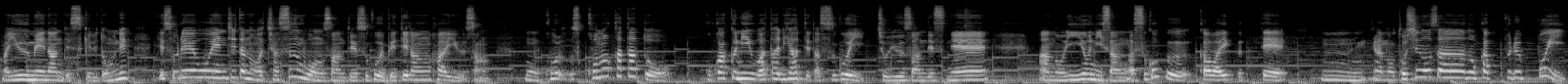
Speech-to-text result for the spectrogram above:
まあ、有名なんですけれどもね。で、それを演じたのがチャスンウォンさんというすごいベテラン俳優さん。もう、この方と互角に渡り合ってたすごい女優さんですね。あの、イ・ヨニさんがすごく可愛くって、うん、あの、年の差のカップルっぽい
